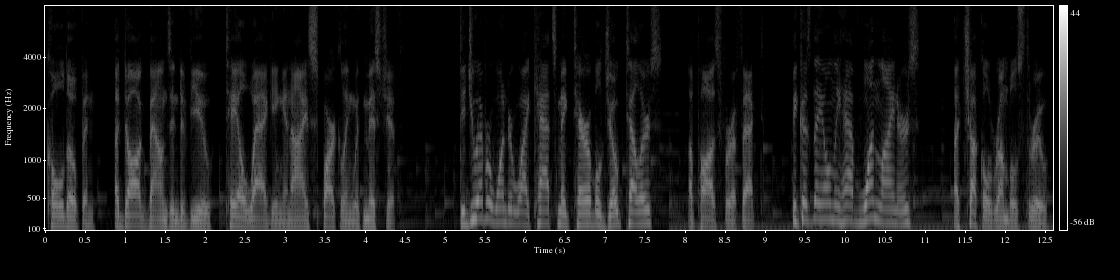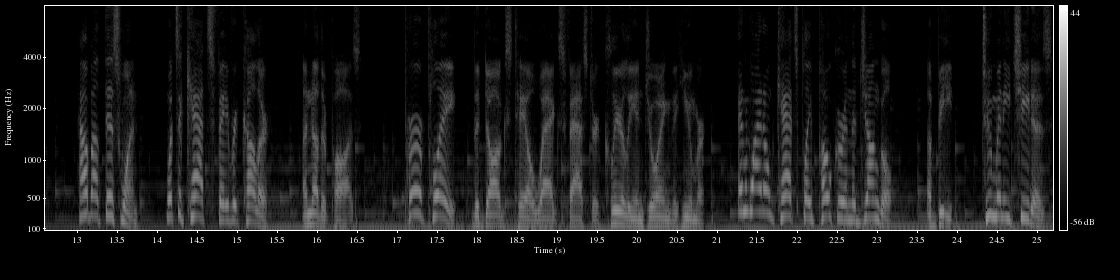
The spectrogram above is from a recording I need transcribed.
Cold open. A dog bounds into view, tail wagging and eyes sparkling with mischief. Did you ever wonder why cats make terrible joke tellers? A pause for effect. Because they only have one-liners. A chuckle rumbles through. How about this one? What's a cat's favorite color? Another pause. Per play, the dog's tail wags faster, clearly enjoying the humor. And why don't cats play poker in the jungle? A beat. Too many cheetahs.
